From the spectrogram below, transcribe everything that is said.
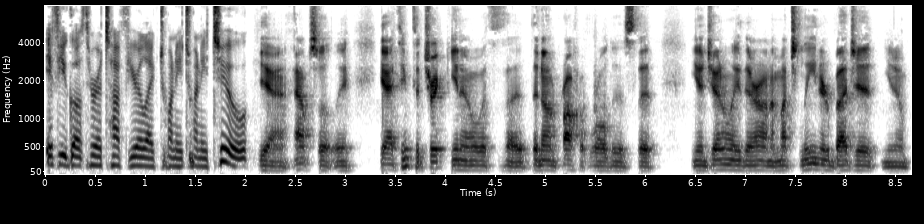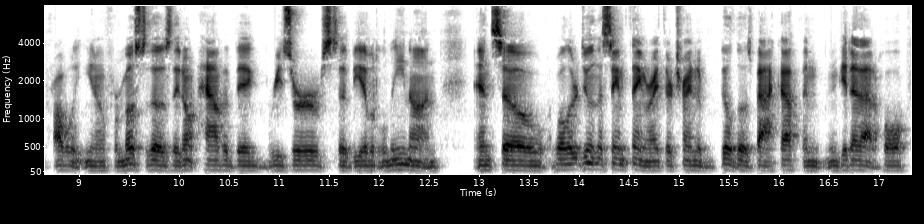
if you go through a tough year like 2022. Yeah, absolutely. Yeah, I think the trick, you know, with the, the nonprofit world is that, you know, generally they're on a much leaner budget. You know, probably, you know, for most of those, they don't have a big reserves to be able to lean on. And so, well, they're doing the same thing, right? They're trying to build those back up and, and get out of that hole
